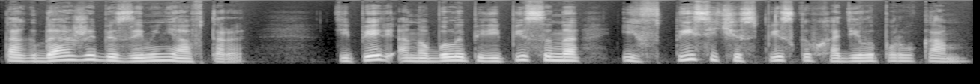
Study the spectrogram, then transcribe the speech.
тогда же без имени автора. Теперь оно было переписано и в тысячи списков ходило по рукам.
